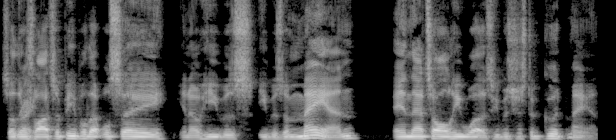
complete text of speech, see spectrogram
So there's Right. lots of people that will say, you know, he was he was a man and that's all he was. He was just a good man,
